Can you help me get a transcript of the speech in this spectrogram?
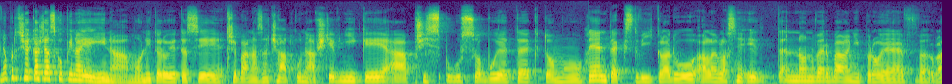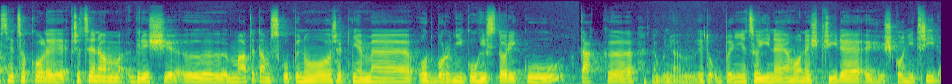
No, protože každá skupina je jiná. Monitorujete si třeba na začátku návštěvníky a přizpůsobujete k tomu nejen text výkladu, ale vlastně i ten nonverbální projev, vlastně cokoliv. Přece jenom, když uh, máte tam skupinu, řekněme, odborníků, historiků, tak eh, nebo je to úplně něco jiného, než přijde školní třída.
